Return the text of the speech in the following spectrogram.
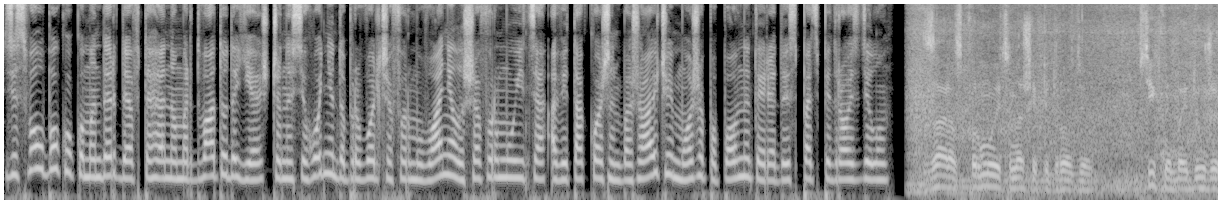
Зі свого боку, командир ДФТГ номер 2 додає, що на сьогодні добровольче формування лише формується, а відтак кожен бажаючий може поповнити ряди спецпідрозділу. Зараз формується наш підрозділ. Всіх небайдужих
